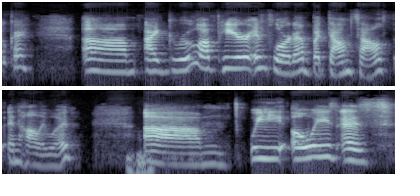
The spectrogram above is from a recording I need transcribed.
Okay, um, I grew up here in Florida, but down south in Hollywood. Mm-hmm. Um, we always, as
